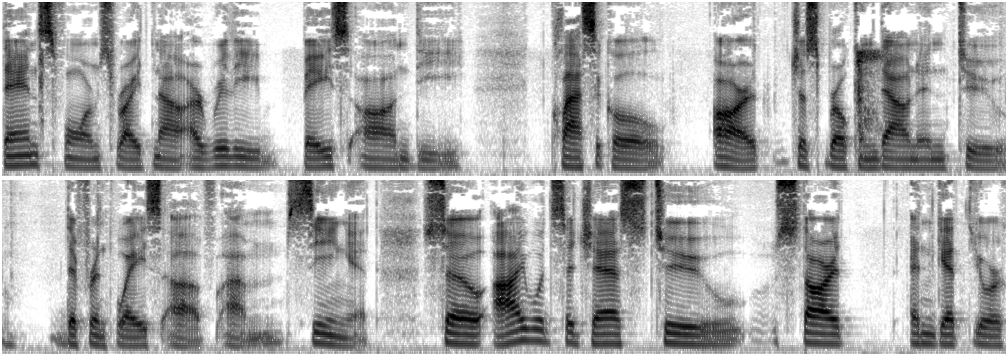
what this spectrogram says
dance forms right now are really based on the classical art just broken down into different ways of um, seeing it. So I would suggest to start and get your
